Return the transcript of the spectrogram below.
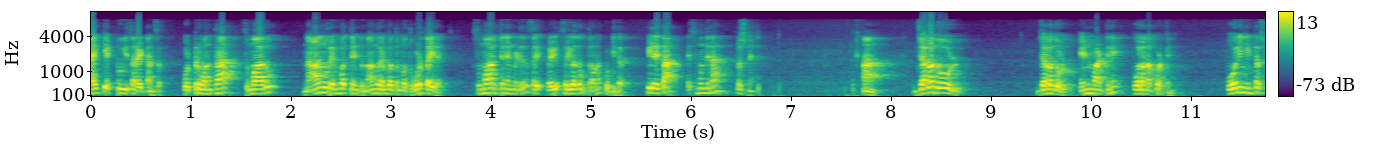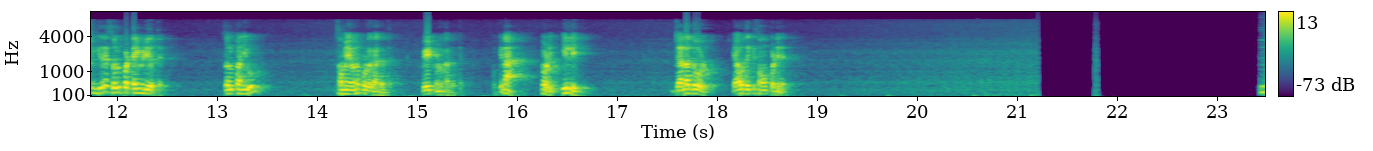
ಆಯ್ಕೆ ಟು ಇಸ್ ರೈಟ್ ಆನ್ಸರ್ ಕೊಟ್ಟಿರುವಂತಹ ಸುಮಾರು ನಾನೂರ ಎಂಬತ್ತೆಂಟು ನಾನೂರ ಎಂಬತ್ತೊಂಬತ್ತು ಓಡ್ತಾ ಇದೆ. ಸುಮಾರು ಜನ ಮಾಡಿದ್ರೆ ಸರಿಯಾದ ಉತ್ತರವನ್ನು ಕೊಟ್ಟಿದ್ದಾರೆ. ಕ್ಲಿಯರ್ ಎಸ್ ಮುಂದಿನ ಪ್ರಶ್ನೆ. ಹಾ, ಜಲದೋಳ್ ಜಲದೋಳ್. ಏನ್ ಮಾಡ್ತೀನಿ? ಪೋಲನ್ನು ಕೊಡ್ತೀನಿ. ಪೋಲಿಂಗ್ ಇಂಟ್ರೆಸ್ಟ್ ಇದ್ರೆ ಸ್ವಲ್ಪ ಟೈಮ್ ಹಿಡಿಯುತ್ತೆ. ಸ್ವಲ್ಪ ನೀವು ಸಮಯವನ್ನು ಕೊಡಬೇಕಾಗುತ್ತೆ ವೇಟ್ ಮಾಡಬೇಕಾಗುತ್ತೆ ಓಕೆನಾ ನೋಡಿ, ಇಲ್ಲಿ ಜಲದೋಳ್ ಯಾವುದಕ್ಕೆ ಸಂಬಂಧಪಟ್ಟಿದೆ? ಎಸ್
